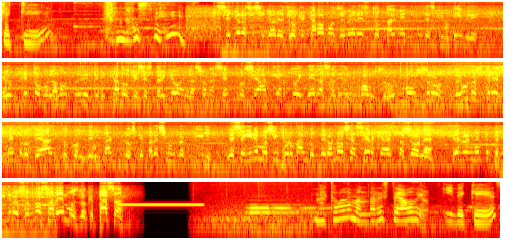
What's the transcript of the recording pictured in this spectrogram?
¿Qué qué? No sé. Señoras y señores, lo que acabamos de ver es totalmente indescriptible. El objeto volador no identificado que se estrelló en la zona centro se ha abierto y de él ha salido un monstruo, un monstruo de unos 3 metros de alto con tentáculos que parece un reptil. Le seguiremos informando, pero no se acerque a esta zona. Es realmente peligroso, no sabemos lo que pasa. Me acaba de mandar este audio. ¿Y de qué es?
